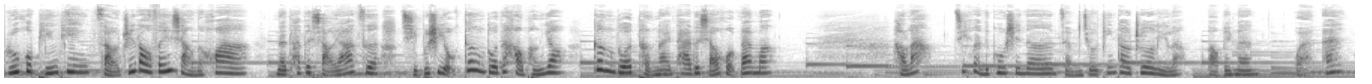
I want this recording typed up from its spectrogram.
如果平平早知道分享的话，那他的小鸭子岂不是有更多的好朋友，更多疼爱他的小伙伴吗？好啦，今晚的故事呢，咱们就听到这里了，宝贝们，晚安。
